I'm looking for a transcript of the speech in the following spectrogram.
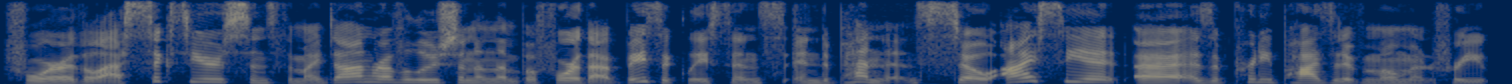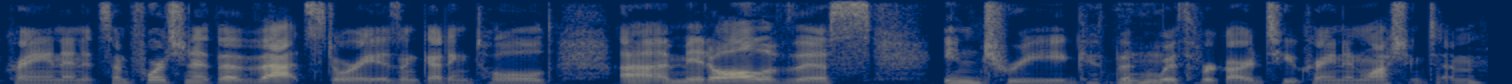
for the last six years since the Maidan Revolution, and then before that, basically since independence. So I see it uh, as a pretty positive moment for Ukraine, and it's unfortunate that that story isn't getting told uh, amid all of this intrigue that, mm. with regard to Ukraine and Washington.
